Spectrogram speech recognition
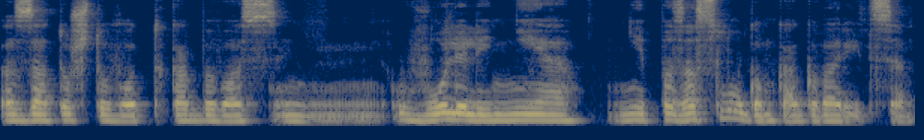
за то, что вот как бы вас уволили не, не по заслугам, как говорится.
